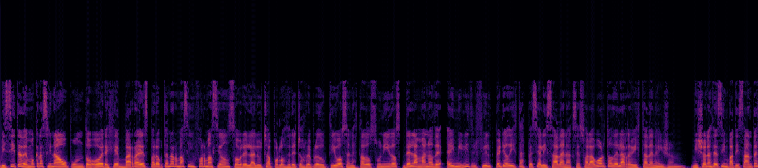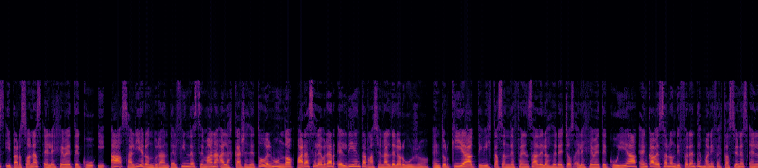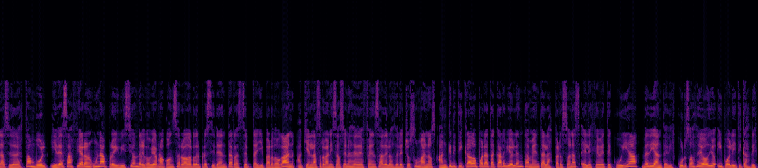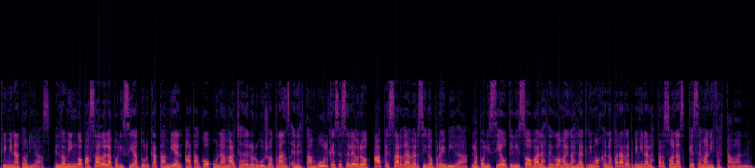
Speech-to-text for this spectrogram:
Visite democracynow.org barra es para obtener más información sobre la lucha por los derechos reproductivos en Estados Unidos de la mano de Amy Littlefield, periodista especializada en acceso al aborto de la revista The Nation. Millones de simpatizantes y personas LGBTQIA salieron durante el fin de semana a las calles de todo el mundo para celebrar el Día Internacional del Orgullo. En Turquía, activistas en defensa de los derechos LGBTQIA encabezaron diferentes manifestaciones en la ciudad de Estambul y desafiaron una prohibición del gobierno conservador del presidente Recep Tayyip Erdogan, a quien las organizaciones de defensa de los derechos humanos han criticado por atacar violentamente a las personas LGBTQIA mediante discursos de odio y políticas discriminatorias. El domingo pasado la policía turca también atacó una marcha del orgullo trans en Estambul que se celebró a pesar de haber sido prohibida. La policía utilizó balas de goma y gas lacrimógeno para reprimir a las personas que se manifestaron manifestaban.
